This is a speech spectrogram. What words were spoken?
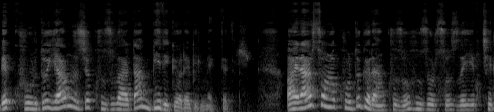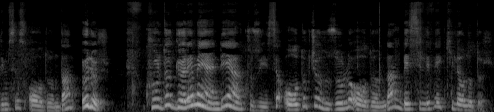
ve kurdu yalnızca kuzulardan biri görebilmektedir. Aylar sonra kurdu gören kuzu huzursuz, zayıf, çelimsiz olduğundan ölür. Kurdu göremeyen diğer kuzu ise oldukça huzurlu olduğundan besili ve kiloludur.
